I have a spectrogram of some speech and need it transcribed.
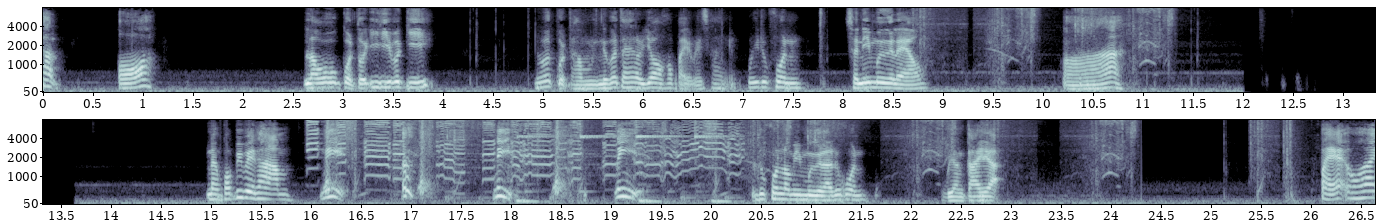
สัตว์อ๋อ เรากดตัว E เมื่อกี้นึกว่ากดทำนึกว่าจะให้เราย่อเข้าไปไม่ใช่อุ้ยทุกคนชนิดมือแล้วอ่านางป๊อปปี้ไปทำนี่ นี่ นี่ ทุกคนเรามีมือแล้วทุกคนไปยังไกลอะ่ะ แปะเขาให้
